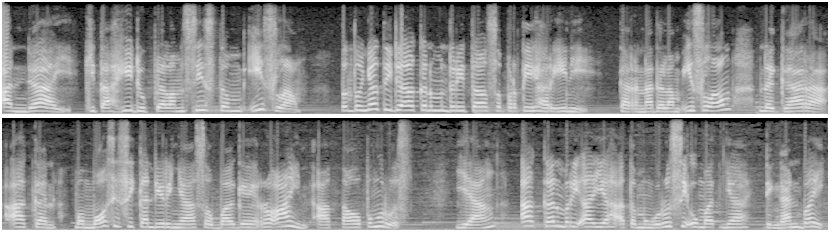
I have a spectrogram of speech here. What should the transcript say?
Andai kita hidup dalam sistem Islam, tentunya tidak akan menderita seperti hari ini. Karena dalam Islam, negara akan memosisikan dirinya sebagai ro'ain atau pengurus yang akan meriayah atau mengurusi umatnya dengan baik.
